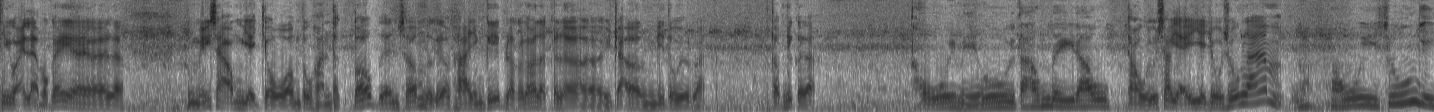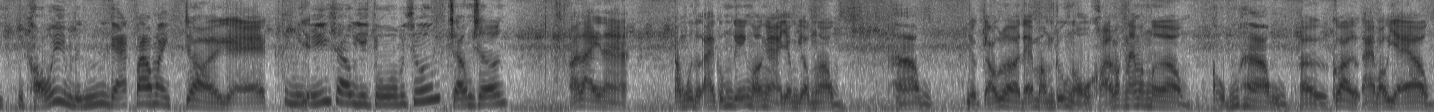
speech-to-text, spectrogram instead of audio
Như vậy là một cái ờ, là miễn sao ông về chùa ông tu hành thật tốt để anh sớm được đầu thai những kiếp là cái đó là cái lời trả ơn với tôi được rồi tốt nhất rồi đó. Thôi mày ơi tao không đi đâu. Trời ơi sao vậy? Về chùa sướng lắm. Thôi xuống gì? Mày khỏi mày đừng gạt tao mày. Trời ghẹt mày Dạ. nghĩ sao về chùa mà sướng? Sao không sướng? Ở đây nè ông có được ai cúng kiến mỗi ngày trong vòng không không. Được chỗ để mong trú ngụ khỏi mắc nắng mắc mưa không? Cũng không. Ừ có được ai bảo vệ không?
